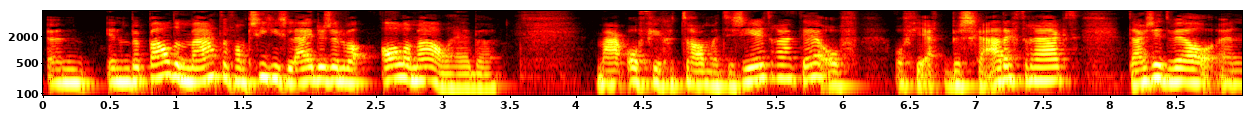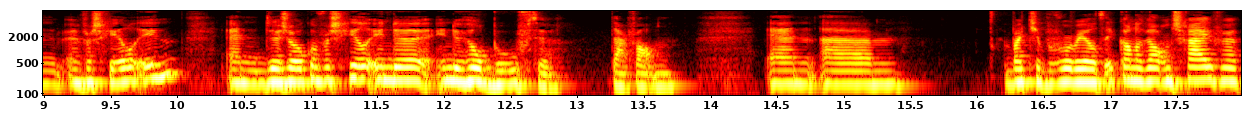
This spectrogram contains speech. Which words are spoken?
een, in een bepaalde mate van psychisch lijden zullen we allemaal hebben. Maar of je getraumatiseerd raakt hè, of, of je echt beschadigd raakt, daar zit wel een, een verschil in. En dus ook een verschil in de, in de hulpbehoefte daarvan. En uh, wat je bijvoorbeeld, ik kan het wel omschrijven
